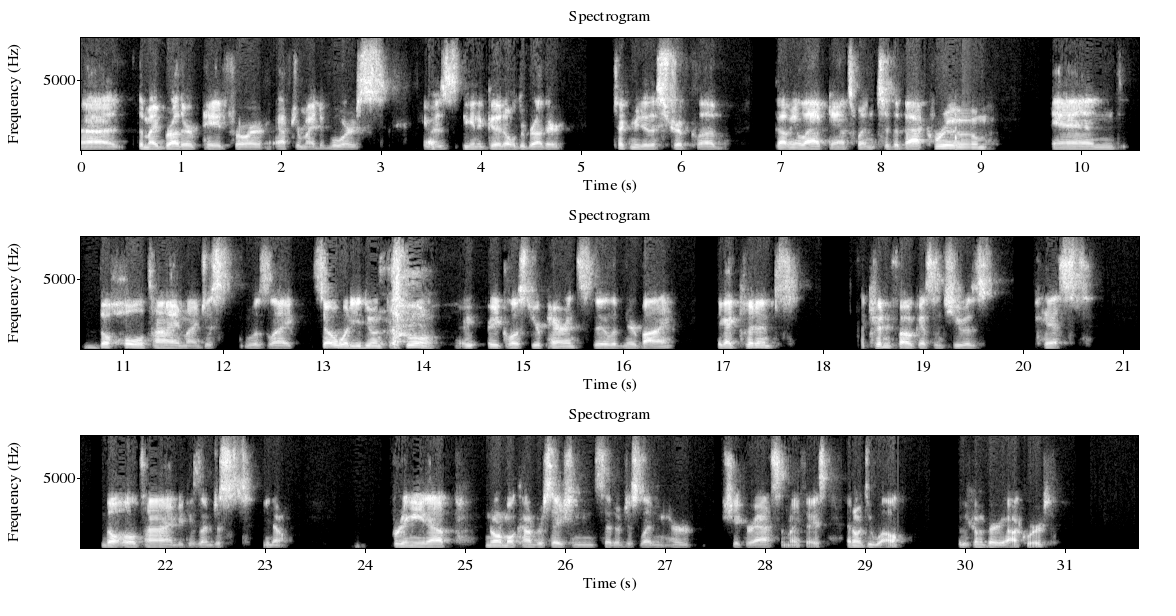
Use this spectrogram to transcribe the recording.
uh, that my brother paid for after my divorce. He was being a good older brother. Took me to the strip club, got me a lap dance, went to the back room, and the whole time I just was like, "So, what are you doing for school? Are are you close to your parents? They live nearby." Like I couldn't, I couldn't focus, and she was pissed the whole time because I'm just, you know, bringing up normal conversation instead of just letting her shake her ass in my face. I don't do well. I become very awkward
